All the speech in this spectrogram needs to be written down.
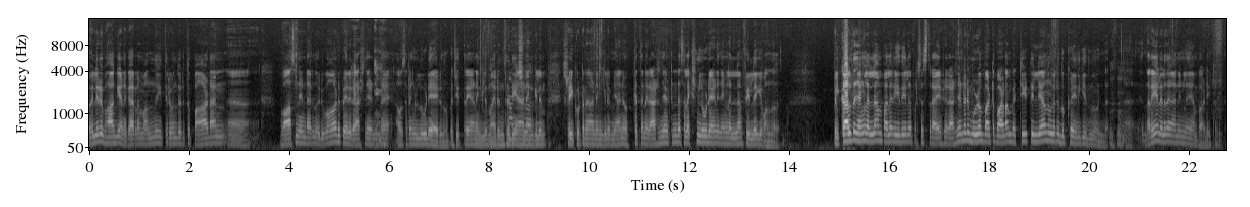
വലിയൊരു ഭാഗ്യമാണ് കാരണം അന്ന് ഈ തിരുവനന്തപുരത്ത് പാടാൻ വാസന ഉണ്ടായിരുന്ന ഒരുപാട് പേര് രാഷ്ട്രീയന്റെ അവസരങ്ങളിലൂടെ ആയിരുന്നു ഇപ്പോൾ ചിത്രയാണെങ്കിലും അരുന്ധതി ആണെങ്കിലും ശ്രീകുട്ടനാണെങ്കിലും ഞാനും ഒക്കെ തന്നെ രാഷ്ട്രീയ ചേട്ടന്റെ സെലക്ഷനിലൂടെയാണ് ഞങ്ങളെല്ലാം ഫീൽഡിലേക്ക് വന്നത്. പിൽക്കാലത്ത് ഞങ്ങളെല്ലാം പല രീതിയിൽ പ്രശസ്തരായി. പക്ഷേ രാഷ്ട്രീയന്റെ ഒരു മുഴുവൻ പാട്ട് പാടാൻ പറ്റിയിട്ടില്ല എന്നുള്ളൊരു ദുഃഖം എനിക്ക് ഇന്നുമുണ്ട് നിറയെ ലളിത ഗാനങ്ങൾ ഞാൻ പാടിയിട്ടുണ്ട്.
